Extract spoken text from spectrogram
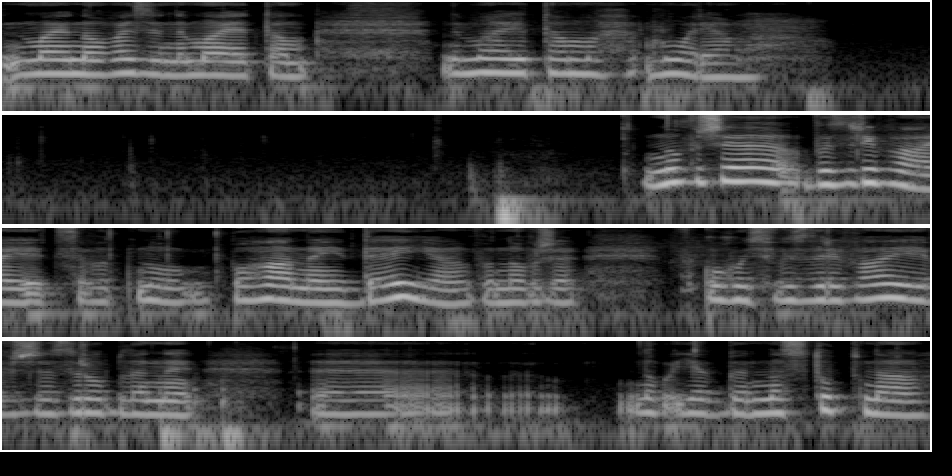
Маю на увазі, немає там, немає там моря. Ну, вже визрівається. От, ну, погана ідея, воно вже в когось визріває і вже зроблене е, ну, наступна,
